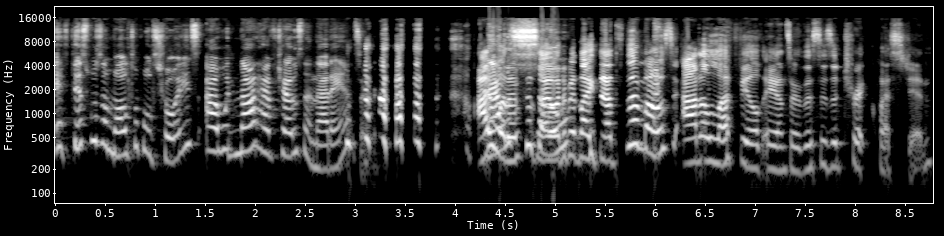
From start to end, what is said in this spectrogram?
if this was a multiple choice, I would not have chosen that answer. I would have because I would have been like, that's the most out of left field answer. This is a trick question.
